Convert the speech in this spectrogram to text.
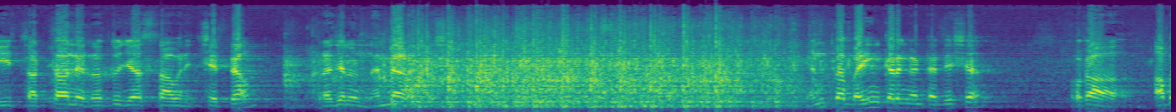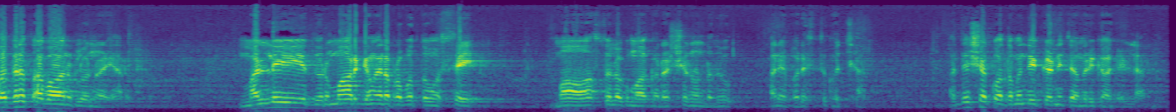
ఈ చట్టాన్ని రద్దు చేస్తామని చెప్పాం. ప్రజలు నమ్మారు. ఎంత భయంకరంగా అంటే దిశ ఒక అభద్రతా భావనకులు ఉన్నాయారు మళ్ళీ దుర్మార్గమైన ప్రభుత్వం వస్తే మా ఆస్తులకు మాకు రక్షణ ఉండదు అనే పరిస్థితికి వచ్చారు. అధ్యక్ష కొంతమంది ఇక్కడి నుంచి అమెరికాకి వెళ్ళారు.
